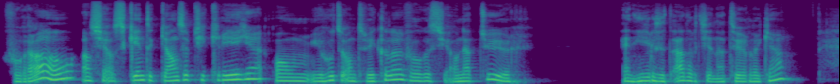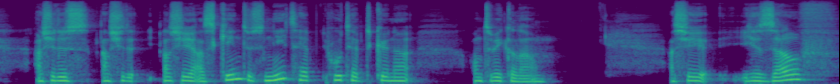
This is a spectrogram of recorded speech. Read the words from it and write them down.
Vooral als je als kind de kans hebt gekregen om je goed te ontwikkelen volgens jouw natuur. En hier is het addertje natuurlijk. Hè? Als je dus als je, als je als kind dus niet hebt, goed hebt kunnen ontwikkelen. Als je jezelf,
